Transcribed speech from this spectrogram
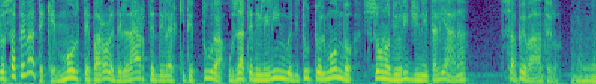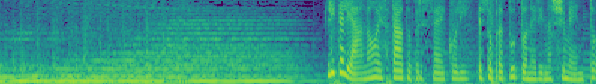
Lo sapevate che molte parole dell'arte e dell'architettura usate nelle lingue di tutto il mondo sono di origine italiana? Sapevatelo. L'italiano è stato per secoli, e soprattutto nel Rinascimento,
